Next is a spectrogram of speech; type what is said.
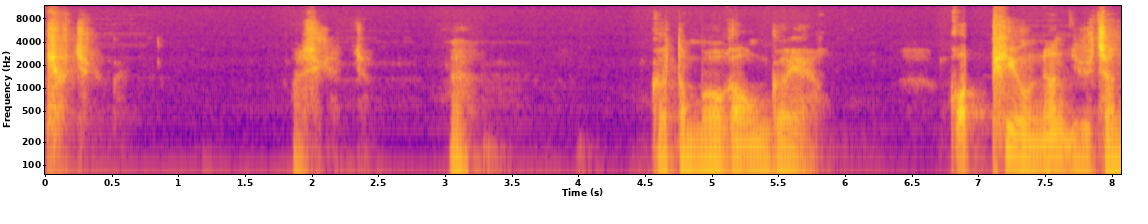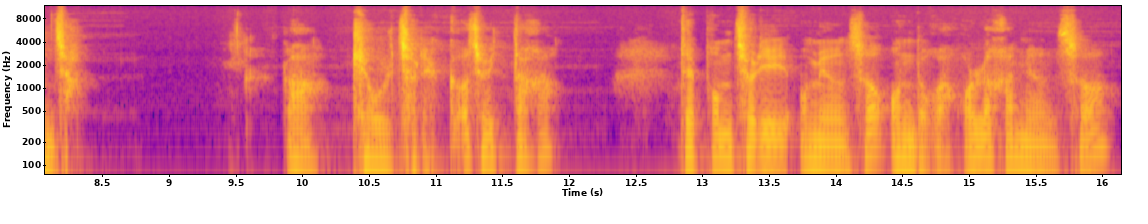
켜지는 거예요. 아시겠죠? 네. 그것도 뭐가 온 거예요? 꽃 피우는 유전자가 겨울철에 꺼져 있다가 봄철이 오면서 온도가 올라가면서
